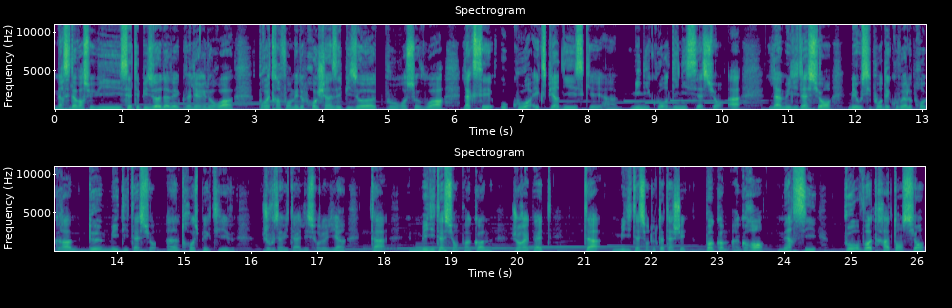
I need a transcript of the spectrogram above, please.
Merci d'avoir suivi cet épisode avec Valérie Leroy. Pour être informé de prochains épisodes, pour recevoir l'accès au cours Expertise, qui est un mini cours d'initiation à la méditation, mais aussi pour découvrir le programme de méditation introspective, je vous invite à aller sur le lien taméditation.com. Je répète, taméditation tout attaché.com. Un grand merci pour votre attention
